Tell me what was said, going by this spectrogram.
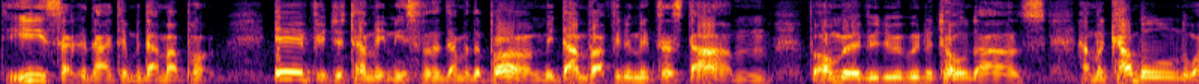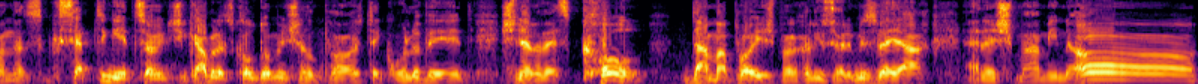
If you just tell me it means from the dam of the palm, midam v'afilu miktas dam, v'omer Revidu Rebuda told us, kabul, the one that's accepting it, so she kabul is called dom shel pas, take all of it, she never ves kol, dam apo yishbach al yisrael mizveach, and shma min oh,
